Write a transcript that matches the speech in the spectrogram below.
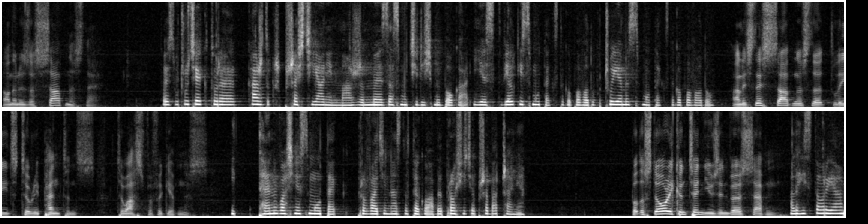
and there is a sadness there. To jest uczucie, które każdy chrześcijanin ma, że my zasmuciliśmy Boga i jest wielki smutek z tego powodu. Czujemy smutek z tego powodu. And it's this sadness that leads to repentance, to ask for forgiveness. I ten właśnie smutek prowadzi nas do tego, aby prosić o przebaczenie. But the story continues in verse 7. Ale historia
